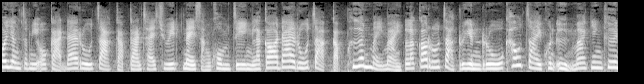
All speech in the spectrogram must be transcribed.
ก็ยังจะมีโอกาสได้รู้จักกับการใช้ชีวิตในสังคมจริง แล้วก็ได้รู้จักกับเพื่อนใหม่ ๆ แล้วก็รู้จักเรียนรู้เข้าใจคนอื่นมากยิ่งขึ้น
